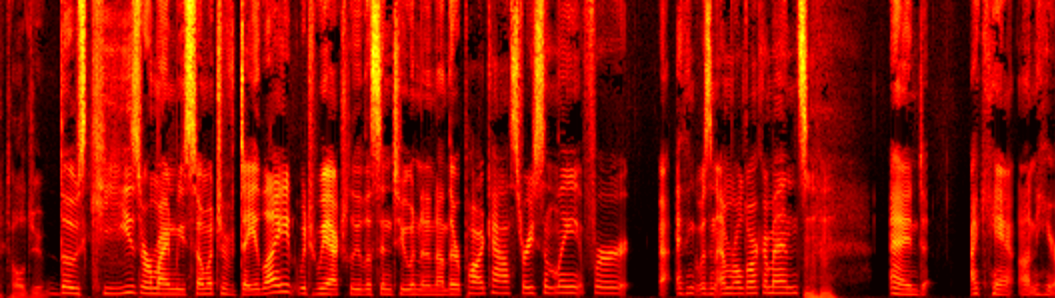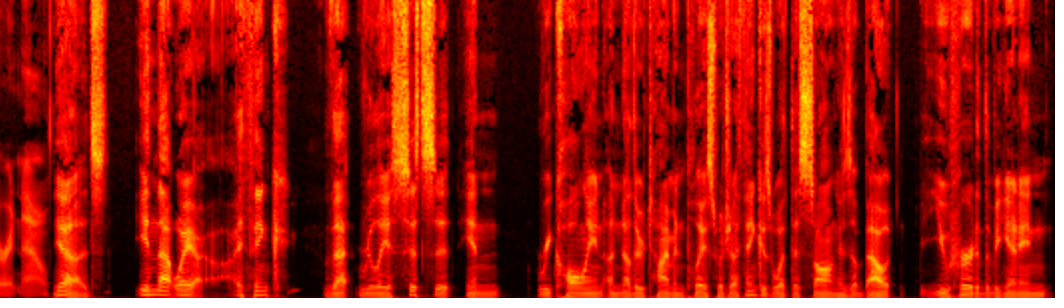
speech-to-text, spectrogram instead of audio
I told you. Those keys remind me so much of Daylight, which we actually listened to in another podcast recently for I think it was an Emerald Recommends. Mm-hmm. And I can't unhear it now. Yeah, it's in that way. I I think that really assists it in recalling another time and place, which I think is what this song is about. You heard at the beginning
